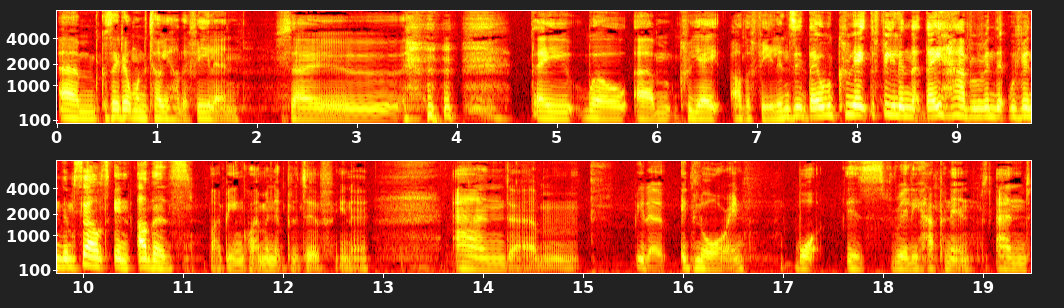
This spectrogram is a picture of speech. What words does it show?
because um, they don't want to tell you how they're feeling. So they will um, create other feelings. They will create the feeling that they have within the, within themselves in others by being quite manipulative, you know, and um, you know ignoring what is really happening and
